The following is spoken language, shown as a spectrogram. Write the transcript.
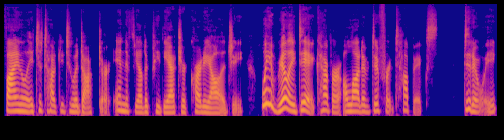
finally to talking to a doctor in the field of pediatric cardiology. We really did cover a lot of different topics, didn't we?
